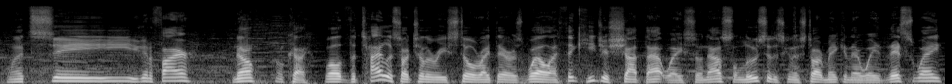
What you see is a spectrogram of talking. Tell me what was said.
Let's see. You gonna fire? No? Okay. Well, the Tylus artillery is still right there as well. I think he just shot that way. So now Seleucid is going to start making their way this way,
